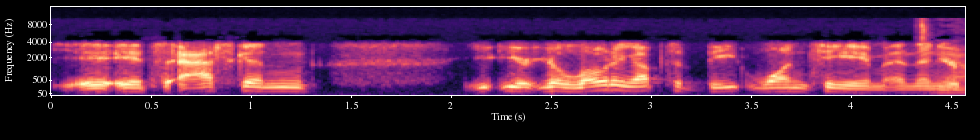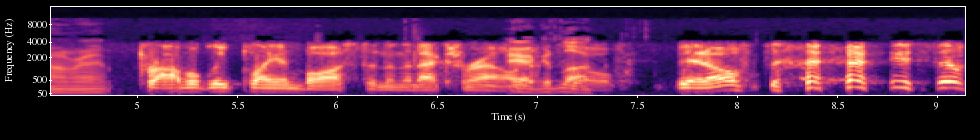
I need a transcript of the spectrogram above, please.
it's asking you're, you're loading up to beat one team, and then you're probably playing Boston in the next round. Yeah, good luck. So, you know, so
